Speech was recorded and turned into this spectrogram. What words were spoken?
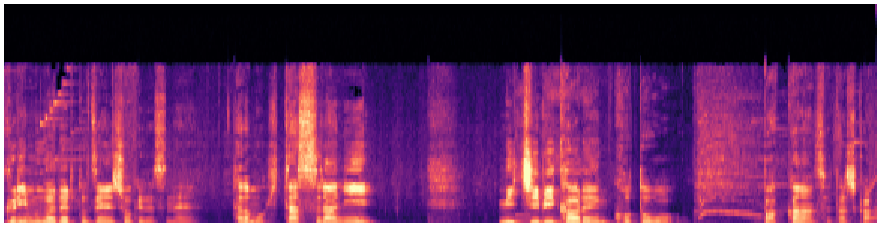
グリムが出ると全消去ですね。ただもうひたすらに導かれんことをばっかなんですよ確か。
